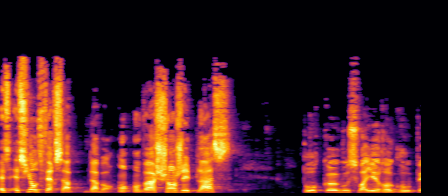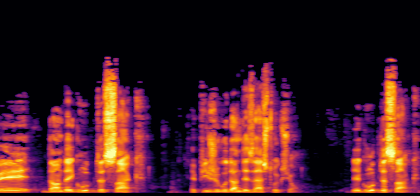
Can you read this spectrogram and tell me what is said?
Essayons de faire ça d'abord. On, on, va changer de place pour que vous soyez regroupés dans des groupes de cinq. Et puis je vous donne des instructions. Des groupes de cinq.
